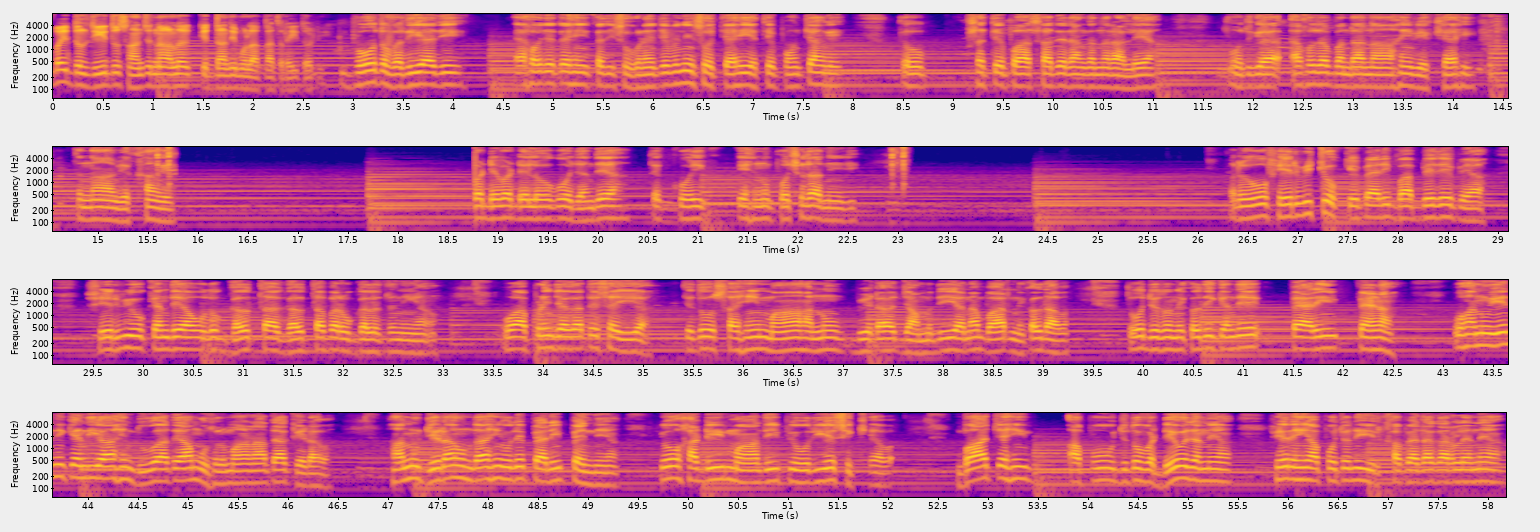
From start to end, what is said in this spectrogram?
ਬਈ ਦਲਜੀਤ ਦੋਸਾਂਝ ਨਾਲ ਕਿੱਦਾਂ ਦੀ ਮੁਲਾਕਾਤ ਰਹੀ ਤੁਹਾਡੀ? ਬਹੁਤ ਵਧੀਆ ਜੀ। ਇਹੋ ਜਿਹੇ ਤੇ ਅਸੀਂ ਕਦੀ ਸੁਪਨੇ 'ਚ ਵੀ ਨਹੀਂ ਸੋਚਿਆ ਸੀ ਇੱਥੇ ਪਹੁੰਚਾਂਗੇ। ਤੇ ਉਹ ਸੱਚੇ ਪਾਤਸ਼ਾਹ ਦੇ ਰੰਗ ਨਰਾਲੇ ਆ। ਪਹੁੰਚ ਗਿਆ। ਇਹੋ ਜਿਹਾ ਬੰਦਾ ਨਾ ਅਸੀਂ ਵੇਖਿਆ ਸੀ ਤੇ ਨਾ ਵੇਖਾਂਗੇ। ਵੱਡੇ ਵੱਡੇ ਲੋਕ ਹੋ ਜਾਂਦੇ ਆ ਤੇ ਕੋਈ ਕਿਸੇ ਨੂੰ ਪੁੱਛਦਾ ਨਹੀਂ ਜੀ। ਪਰ ਉਹ ਫੇਰ ਵੀ ਝੁੱਕ ਕੇ ਪੈਰੀ ਬਾਬੇ ਦੇ ਪਿਆ। ਫਿਰ ਵੀ ਉਹ ਕਹਿੰਦੇ ਆ, ਉਦੋਂ ਗਲਤ ਆ ਗਲਤ ਆ, ਪਰ ਉਹ ਗਲਤ ਨਹੀਂ ਆ। ਉਹ ਆਪਣੀ ਜਗ੍ਹਾ ਤੇ ਸਹੀ ਆ। ਜਦੋਂ ਸਹੀ ਮਾਂ ਸਾਨੂੰ ਬੇਟਾ ਜੰਮਦੀ ਆ ਨਾ, ਬਾਹਰ ਨਿਕਲਦਾ ਵਾ, ਤੇ ਉਹ ਜਦੋਂ ਨਿਕਲਦੀ ਕਹਿੰਦੇ, ਪੈਰੀ ਪੈਣਾ। ਉਹ ਸਾਨੂੰ ਇਹ ਨਹੀਂ ਕਹਿੰਦੀ ਆ ਹਿੰਦੂ ਆ ਤੇ ਆ ਮੁਸਲਮਾਨ ਆ ਤੇ ਆ ਕਿਹੜਾ ਵਾ? ਸਾਨੂੰ ਜਿਹੜਾ ਹੁੰਦਾ ਅਸੀਂ ਉਹਦੇ ਪੈਰੀ ਪੈਂਦੇ ਆ, ਕਿ ਉਹ ਸਾਡੀ ਮਾਂ ਦੀ ਪਿਓ ਦੀ ਇਹ ਸਿੱਖਿਆ ਵਾ। ਬਾਅਦ ਚ ਅਸੀਂ ਆਪੋ ਜਦੋਂ ਵੱਡੇ ਹੋ ਜਾਂਦੇ ਆ, ਫਿਰ ਅਸੀਂ ਆਪੋ ਚ ਈਰਖਾ ਪੈਦਾ ਕਰ ਲੈਂਦੇ ਆ।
